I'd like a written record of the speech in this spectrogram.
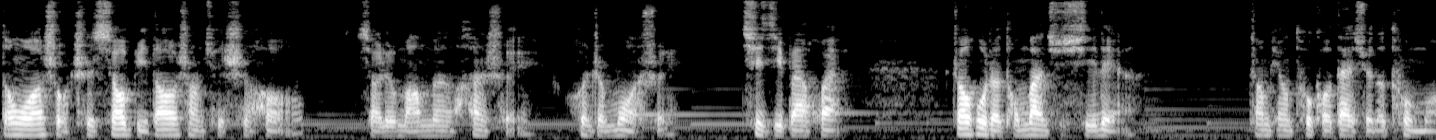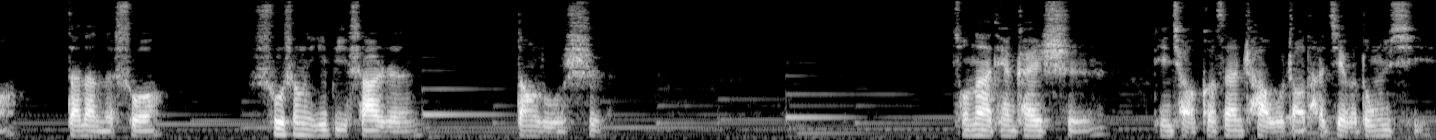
等我手持削笔刀上去时候。小流氓们汗水混着墨水，气急败坏，招呼着同伴去洗脸。张平吐口带血的吐沫，淡淡的说：“书生以笔杀人，当如是。”从那天开始，林巧隔三差五找他借个东西，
